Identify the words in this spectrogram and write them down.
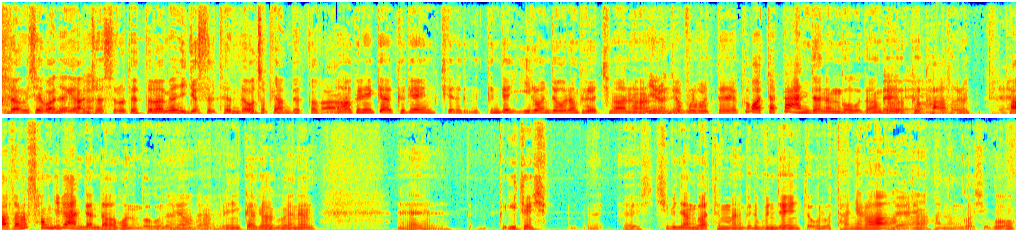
그 당시에 만약에 안철수로 됐더라면 이겼을 텐데 어차피 안 됐더라. 아 그러니까 그게 근데 이론적으로는 그렇지만은 이론적으로 볼 때 그 어차피 안 되는 거거든. 그, 그 가설은 네. 가설은 성립이 안 된다고 보는 거거든요. 네네. 그러니까 결국에는 예, 그 2010. 12년 같으면 근데 문재인 쪽으로 단일화하는 네. 것이고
